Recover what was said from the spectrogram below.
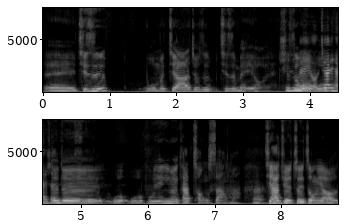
呃，其实我们家就是其实没有哎、其实我有家里还算对对对，我我父亲因为他从商嘛，嗯其实他觉得最重要，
